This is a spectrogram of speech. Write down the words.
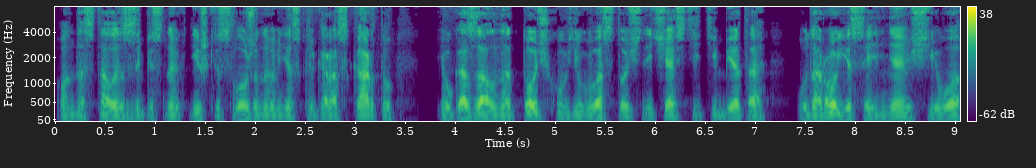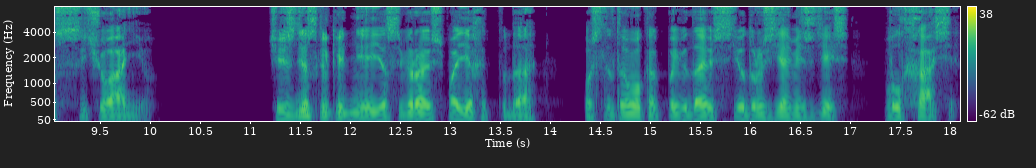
Он достал из записной книжки сложенную в несколько раз карту и указал на точку в юго-восточной части Тибета у дороги, соединяющей его с Сычуанью. Через несколько дней я собираюсь поехать туда, после того, как повидаюсь с ее друзьями здесь, в Лхасе.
